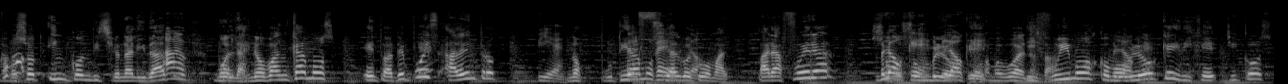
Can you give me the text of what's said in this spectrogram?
Nosotros incondicionalidad Ah, Moldaski. Nos bancamos en todas. Después adentro Bien. nos puteamos y Perfecto. algo estuvo mal. Para afuera somos Bloque, un bloque. bloque. Muy bueno Y está. fuimos como Bloque. bloque. y dije, chicos,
